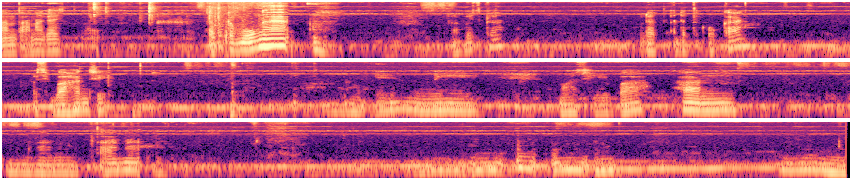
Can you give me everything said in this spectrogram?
potongan tanah guys. Udah berbunga. Habis kan udah ada tekukan. Masih bahan sih.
